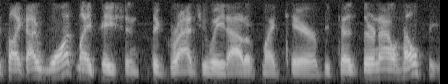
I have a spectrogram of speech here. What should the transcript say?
it's like I want my patients to graduate out of my care because they're now healthy.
